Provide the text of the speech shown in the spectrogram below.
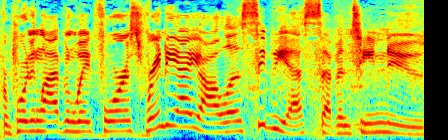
Reporting live in Wake Forest, Randy Ayala, CBS 17 News.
